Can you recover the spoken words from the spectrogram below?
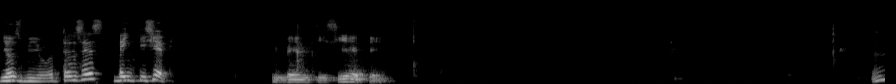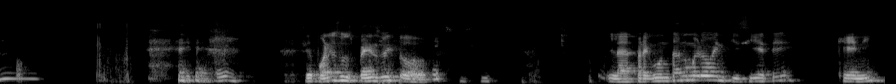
Dios mío. Entonces, 27. 27. Se pone suspenso y todo. La pregunta número 27, Kenny,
